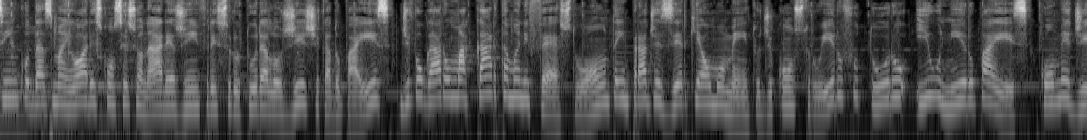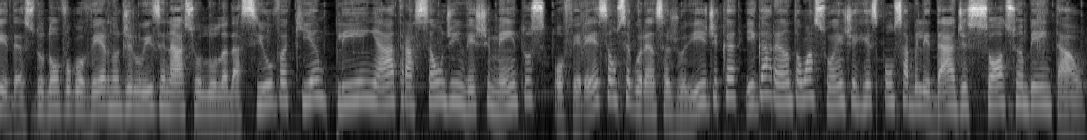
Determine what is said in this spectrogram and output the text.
Cinco das maiores concessionárias de infraestrutura logística do país divulgaram uma carta-manifesto ontem para dizer que é o momento de construir o futuro e unir o país, com medidas do novo governo de Luiz Inácio Lula da Silva que ampliem a atração de investimentos, ofereçam segurança jurídica e garantam ações de responsabilidade socioambiental.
